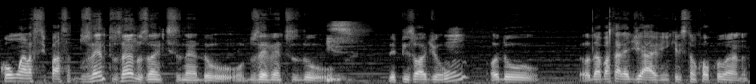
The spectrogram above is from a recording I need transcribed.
como ela se passa 200 anos antes, né, do, dos eventos do, do episódio 1 ou do ou da Batalha de Yavin que eles estão calculando?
